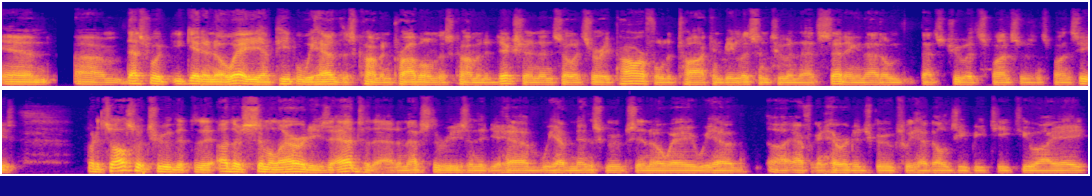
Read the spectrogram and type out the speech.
And um, that's what you get in OA. You have people, we have this common problem, this common addiction. And so it's very powerful to talk and be listened to in that setting. And that'll, that's true with sponsors and sponsees. But it's also true that the other similarities add to that. And that's the reason that you have, we have men's groups in OA, we have uh, African heritage groups, we have LGBTQIA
